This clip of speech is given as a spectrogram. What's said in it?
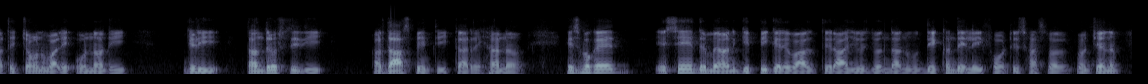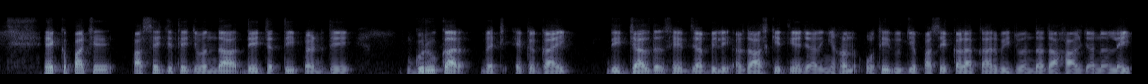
ਅਤੇ ਚਾਹਣ ਵਾਲੇ ਉਹਨਾਂ ਦੀ ਜਿਹੜੀ ਤੰਦਰੁਸਤੀ ਦੀ ਅਰਦਾਸ ਬੇਨਤੀ ਕਰ ਰਹੇ ਹਨ। ਇਸ ਮੌਕੇ ਇਸੇ ਦਰਮਿਆਨ ਗਿੱਪੀ ਗਰੇਵਾਲ ਤੇ ਰਾਜਵੀਰ ਜਵੰਦਾ ਨੂੰ ਦੇਖਣ ਦੇ ਲਈ ਫੋਰਟਿਸ ਹਸਪਤਾਲ ਪਹੁੰਚੇ ਹਨ ਇੱਕ ਪਾਸੇ ਪਾਸੇ ਜਿੱਥੇ ਜਵੰਦਾ ਦੇ ਜੱਦੀ ਪਿੰਡ ਦੇ ਗੁਰੂ ਘਰ ਵਿੱਚ ਇੱਕ ਗਾਇਕ ਦੀ ਜਲਦ ਸਿਹਤਯਾਬੀ ਲਈ ਅਰਦਾਸ ਕੀਤੀਆਂ ਜਾ ਰਹੀਆਂ ਹਨ, ਉੱਥੇ ਦੂਜੇ ਪਾਸੇ ਕਲਾਕਾਰ ਵੀ ਜਵੰਦਾ ਦਾ ਹਾਲ ਜਾਣਨ ਲਈ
